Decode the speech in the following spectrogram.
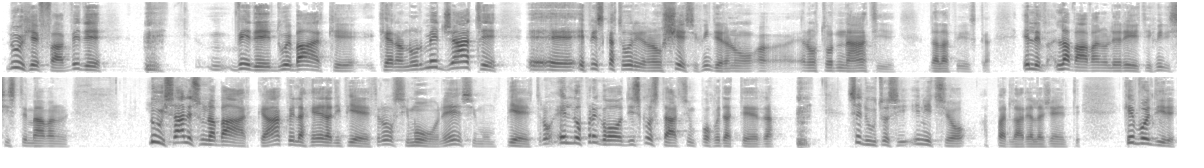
lui che fa? Vede, vede due barche che erano ormeggiate e i pescatori erano scesi, quindi erano, erano tornati dalla pesca e le, lavavano le reti, quindi sistemavano. Lui sale su una barca, quella che era di Pietro, Simone, Simon Pietro, e lo pregò di scostarsi un poco da terra. Sedutosi iniziò a parlare alla gente. Che vuol dire?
